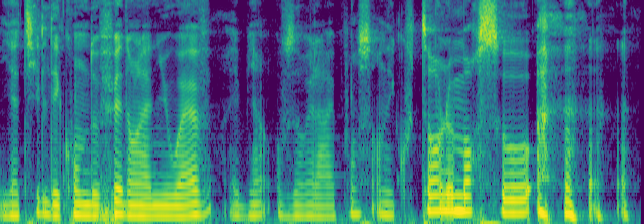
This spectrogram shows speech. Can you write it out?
Y a-t-il des contes de fées dans la New Wave? Eh bien, vous aurez la réponse en écoutant le morceau.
